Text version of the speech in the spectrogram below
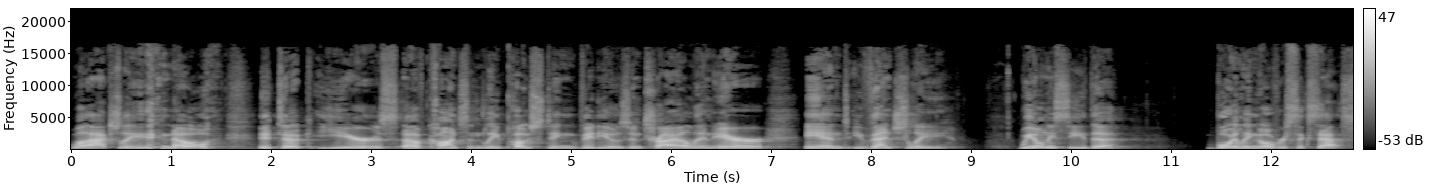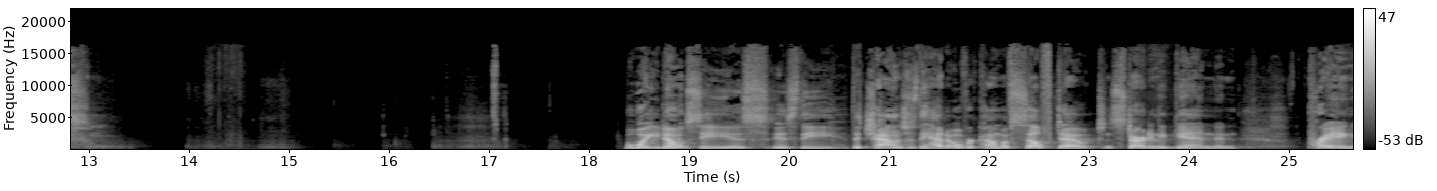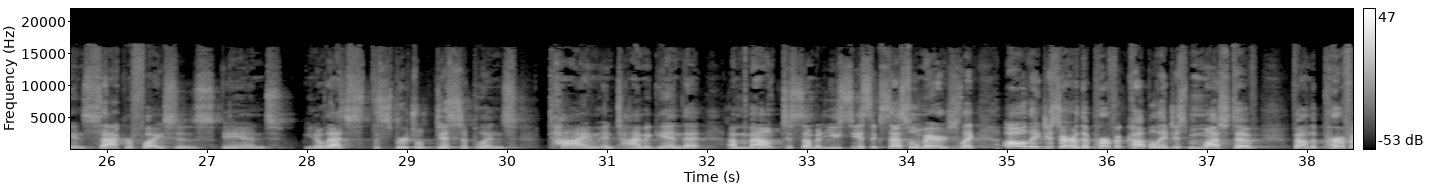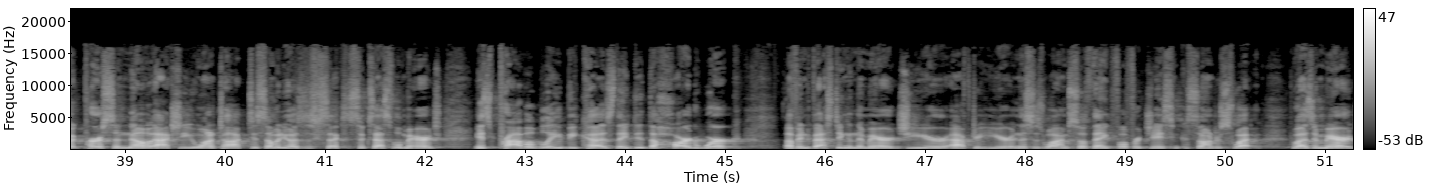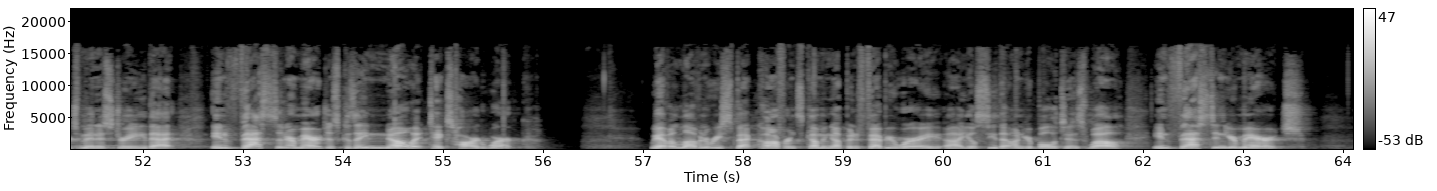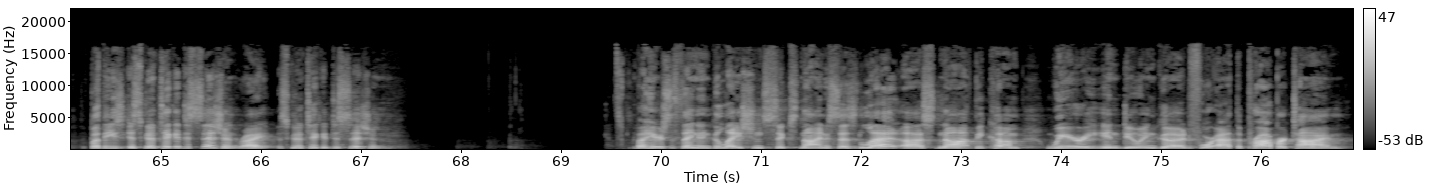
Well, actually, no. It took years of constantly posting videos and trial and error, and eventually, we only see the boiling over success. But what you don't see is, is the, the challenges they had to overcome of self doubt and starting again and praying and sacrifices. And, you know, that's the spiritual disciplines time and time again that amount to somebody. You see a successful marriage is like, oh, they just are the perfect couple. They just must have found the perfect person. No, actually, you want to talk to somebody who has a successful marriage, it's probably because they did the hard work of investing in the marriage year after year. And this is why I'm so thankful for Jason Cassandra Sweat, who has a marriage ministry that invests in our marriages because they know it takes hard work. We have a love and respect conference coming up in February. Uh, you'll see that on your bulletin as well. Invest in your marriage. But these, it's going to take a decision, right? It's going to take a decision. But here's the thing in Galatians 6 9, it says, Let us not become weary in doing good, for at the proper time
